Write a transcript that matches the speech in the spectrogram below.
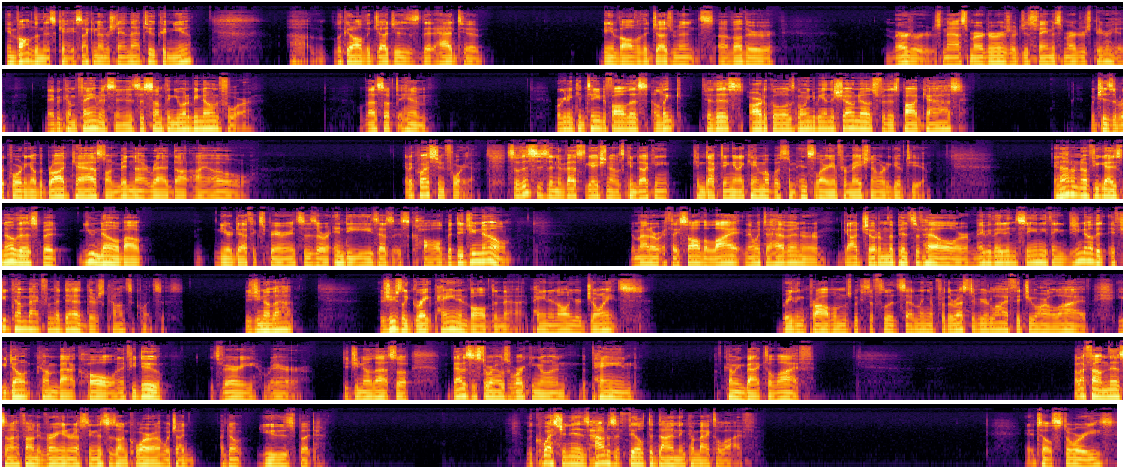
involved in this case. I can understand that too, couldn't you? Um, look at all the judges that had to be involved with the judgments of other murderers, mass murderers, or just famous murderers, period. They become famous, and is this something you want to be known for? Well, that's up to him. We're going to continue to follow this. A link to this article is going to be in the show notes for this podcast, which is a recording of the broadcast on midnightrad.io. Got a question for you. So this is an investigation I was conducting conducting and I came up with some ancillary information I wanted to give to you. And I don't know if you guys know this, but you know about near death experiences or NDEs as it's called. But did you know no matter if they saw the light and they went to heaven or God showed them the pits of hell or maybe they didn't see anything. Did you know that if you come back from the dead, there's consequences? Did you know that? There's usually great pain involved in that. Pain in all your joints, breathing problems because of fluid settling, and for the rest of your life that you are alive, you don't come back whole. And if you do, it's very rare. Did you know that? So that is the story I was working on the pain of coming back to life. But I found this and I found it very interesting. This is on Quora, which I, I don't use, but the question is how does it feel to die and then come back to life? It tells stories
